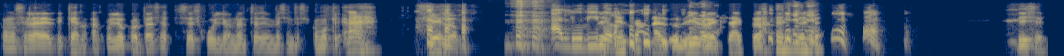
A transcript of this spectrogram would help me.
como se la dedica a Julio Cortázar, pues es Julio, ¿no? Entonces yo me siento así como que, ¡ah! ¡Cielo! aludido. Me siento aludido, exacto. Dice,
